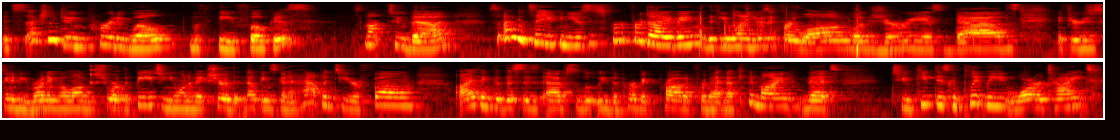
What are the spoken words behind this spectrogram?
It's actually doing pretty well with the focus. It's not too bad. So I would say you can use this for, for diving, if you want to use it for long, luxurious baths, if you're just going to be running along the shore of the beach and you want to make sure that nothing's going to happen to your phone, I think that this is absolutely the perfect product for that. Now keep in mind that to keep these completely watertight,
